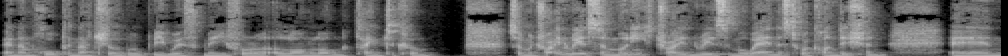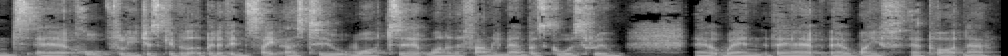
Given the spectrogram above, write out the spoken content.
and I'm hoping that will be with me for a long, long time to come. So I'm going to raise some money, try and raise some awareness to a condition, and uh, hopefully just give a little bit of insight as to what uh, one of the family members goes through uh, when their, their wife, their partner,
